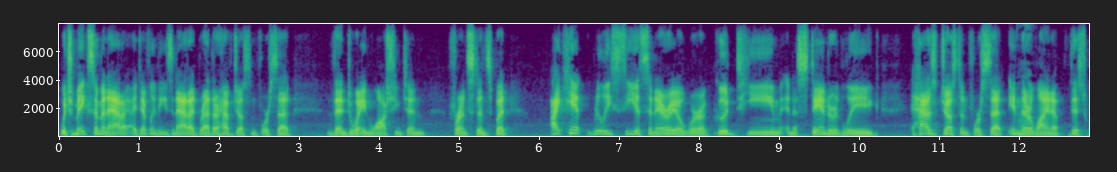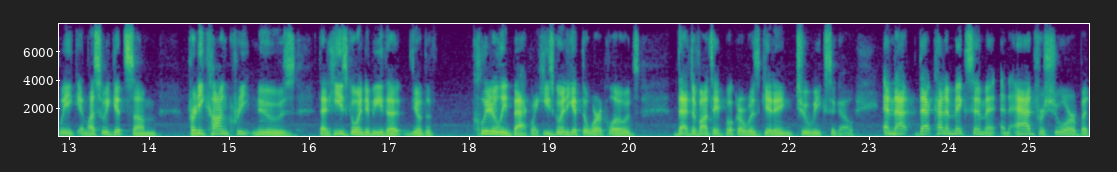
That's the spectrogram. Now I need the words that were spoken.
which makes him an ad. I definitely think he's an ad. I'd rather have Justin Forsett than Dwayne Washington, for instance. But I can't really see a scenario where a good team in a standard league has Justin Forsett in their lineup this week, unless we get some pretty concrete news that he's going to be the you know the clear lead back, like he's going to get the workloads that Devontae Booker was getting two weeks ago, and that that kind of makes him a, an ad for sure, but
